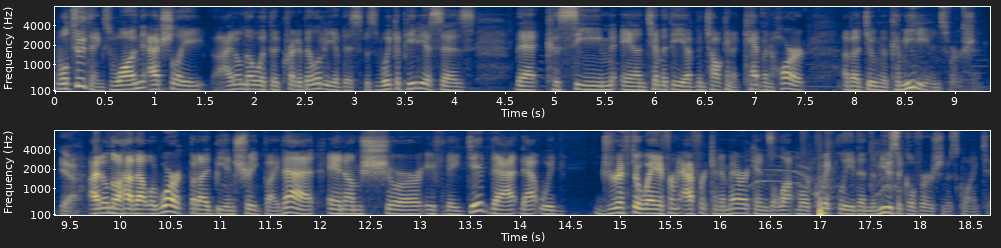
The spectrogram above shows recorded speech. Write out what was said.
Well, two things. One, actually, I don't know what the credibility of this, but Wikipedia says that Kasseem and Timothy have been talking to Kevin Hart about doing a comedian's version. Yeah. I don't know how that would work, but I'd be intrigued by that. And I'm sure if they did that, that would drift away from African Americans a lot more quickly than the musical version is going to.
